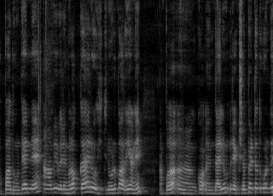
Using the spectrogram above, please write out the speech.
അപ്പോൾ അതുകൊണ്ട് തന്നെ ആ വിവരങ്ങളൊക്കെ രോഹിത്തിനോട് പറയുകയാണ് അപ്പോൾ എന്തായാലും രക്ഷപ്പെട്ടത് കൊണ്ട്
